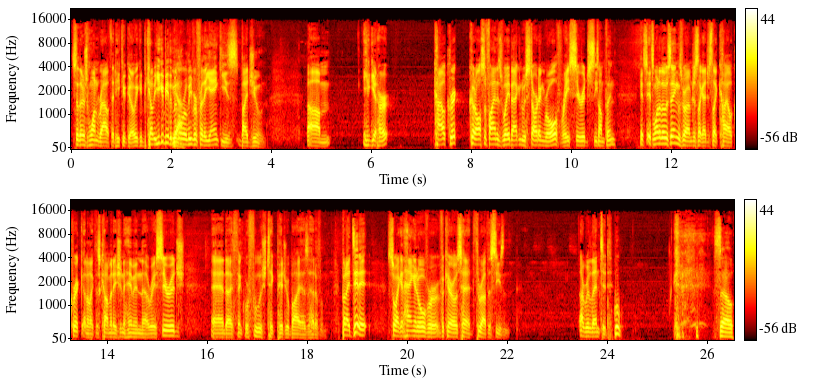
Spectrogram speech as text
so there's one route that he could go. He could become he could be the middle Yeah. reliever for the Yankees by June. Um, he could get hurt. Kyle Crick could also find his way back into a starting role if Ray Searage sees something. It's it's one of those things where I'm just like I just like Kyle Crick. I don't like this combination of him and uh, Ray Searage, and I think we're foolish to take Pedro Baez ahead of him. But I did it so I could hang it over Vaccaro's head throughout the season. I relented. So,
